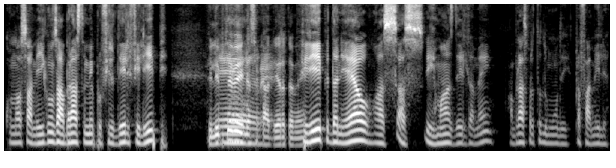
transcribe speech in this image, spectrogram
como nosso amigo. Uns abraços também pro filho dele, Felipe. Felipe teve aí É, nessa cadeira também. Felipe, Daniel, as, as irmãs dele também. Um abraço pra todo mundo aí, pra família.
